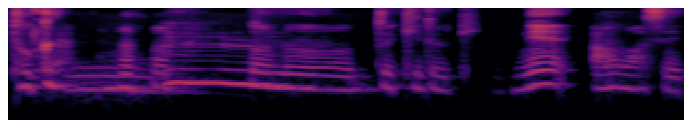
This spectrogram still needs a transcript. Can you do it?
とか、うん、その時々ね、合わせ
